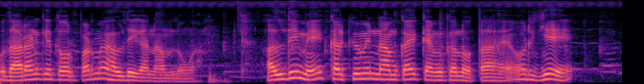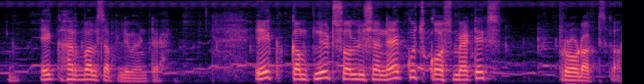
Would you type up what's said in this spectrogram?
उदाहरण के तौर पर मैं हल्दी का नाम लूँगा। हल्दी में करक्यूमिन नाम का एक केमिकल होता है और ये एक हर्बल सप्लीमेंट है। एक कंप्लीट सॉल्यूशन है कुछ कॉस्मेटिक्स प्रोडक्ट्स का।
